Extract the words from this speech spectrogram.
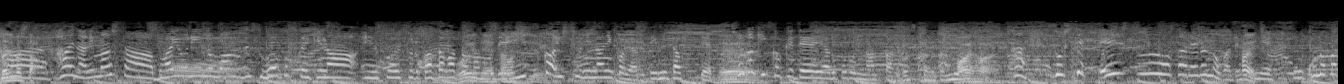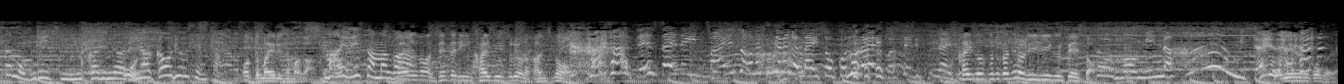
なりました。はい、はいなりました。バイオリンのバンドですごく素敵な演奏をする方々なので、ねいいつか一緒に何かやってみたくて、それがきっかけでやることになったんですけれども、はいはい。はい。そして演出をされるのがですね、この方もブリーチにゆかりのある中尾良生さん。おっとまゆり様が。まゆり様が。まゆり様が全体的に開封するような感じの。全体的に前様の力がないととこのライブは成立しないです。改造する感じのリーディングステージと。そうもうみんなはぁみたいな。いうことで。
